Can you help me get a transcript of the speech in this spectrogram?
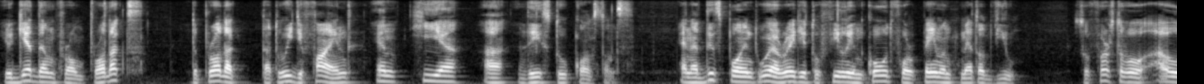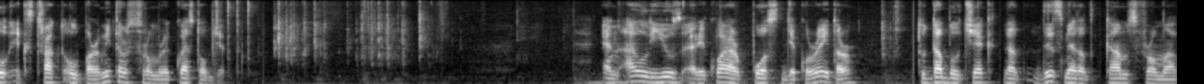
you get them from products, the product that we defined, and here are these two constants. And at this point we are ready to fill in code for payment method view. So first of all, I will extract all parameters from request object. And I will use a require post decorator to double check that this method comes from a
